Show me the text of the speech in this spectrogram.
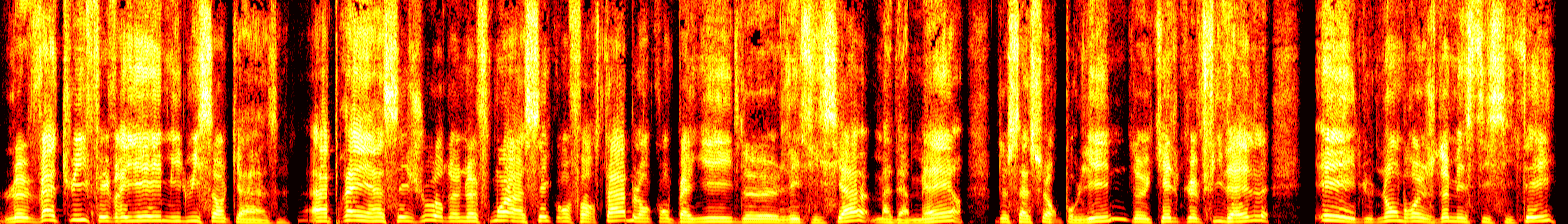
Le 28 février 1815, après un séjour de neuf mois assez confortable en compagnie de Laetitia, Madame Mère, de sa sœur Pauline, de quelques fidèles et d'une nombreuse domesticité,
